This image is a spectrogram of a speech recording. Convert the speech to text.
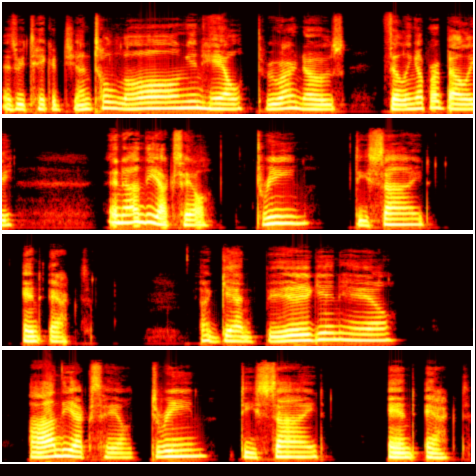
as we take a gentle, long inhale through our nose, filling up our belly and on the exhale, dream, decide, and act. Again, big inhale. On the exhale, dream, decide, and act.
